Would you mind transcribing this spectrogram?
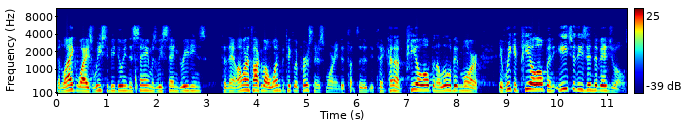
And likewise, we should be doing the same as we send greetings to them. I want to talk about one particular person this morning to, to, to kind of peel open a little bit more. If we could peel open each of these individuals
